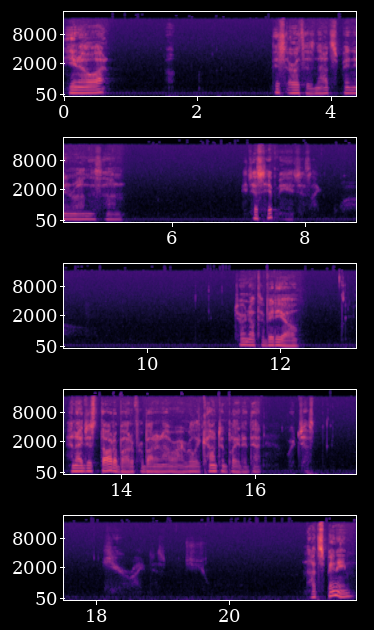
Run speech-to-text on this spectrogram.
You know what? This earth is not spinning around the sun. It just hit me. It's just like, whoa. Turned off the video, and I just thought about it for about an hour. I really contemplated that. We're just not spinning.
